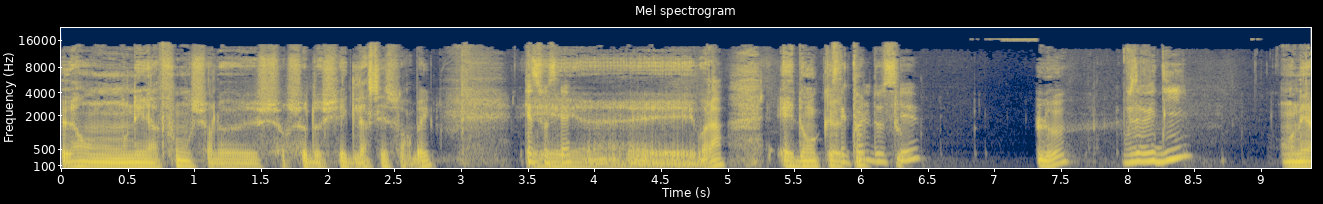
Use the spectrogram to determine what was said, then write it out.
Là, on est à fond sur le sur ce dossier glacé sorbet. Qu'est-ce que c'est euh, Et voilà. Et donc C'est euh, quoi tout- le dossier? Le. Vous avez dit? On est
